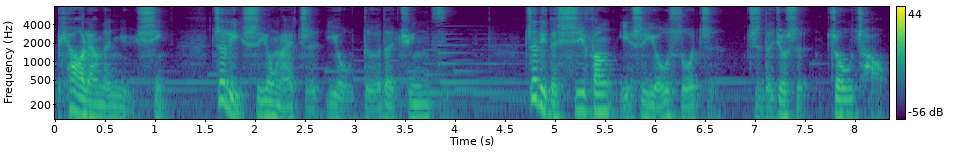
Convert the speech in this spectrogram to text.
漂亮的女性，这里是用来指有德的君子。这里的西方也是有所指，指的就是周朝。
